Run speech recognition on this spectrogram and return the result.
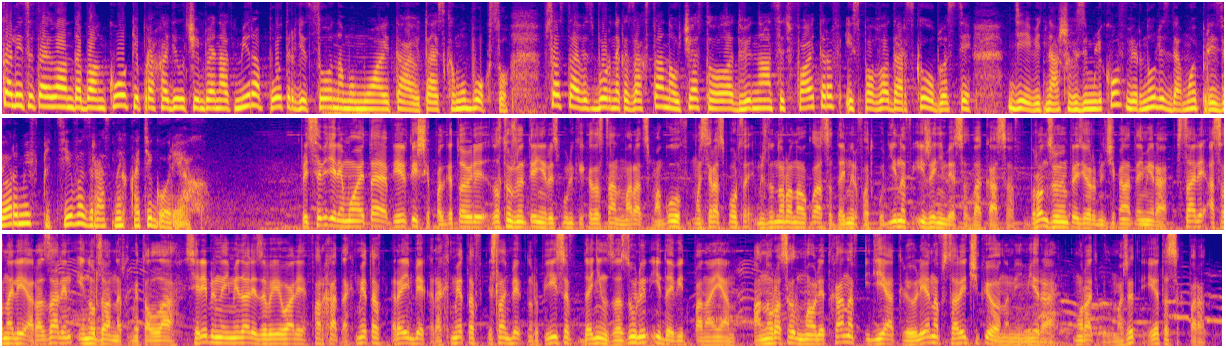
столице Таиланда Бангкоке проходил чемпионат мира по традиционному муайтаю, тайскому боксу. В составе сборной Казахстана участвовало 12 файтеров из Павлодарской области. Девять наших земляков вернулись домой призерами в пяти возрастных категориях. Представители Муайтая в Иртыше подготовили заслуженный тренер Республики Казахстан Марат Смогулов, мастера спорта международного класса Дамир Фатхудинов и Женевес Адвакасов. Бронзовыми призерами чемпионата мира стали Асанали Аразалин и Нуржан Рахметалла. Серебряные медали завоевали Фархат Ахметов, Раимбек Рахметов, Исламбек Нурпиисов, Данил Зазулин и Давид Панаян. А Нурасыл Маулетханов и Диат Люленов стали чемпионами мира. Мурат Белмажит и это Сакпарат.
